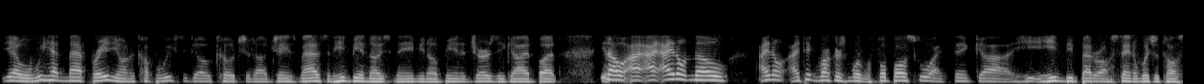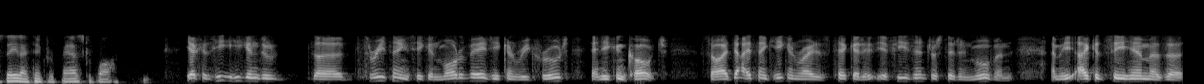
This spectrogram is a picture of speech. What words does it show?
yeah. Well, we had Matt Brady on a couple weeks ago, coach at uh, James Madison. He'd be a nice name, you know, being a Jersey guy. But you know, I I don't know. I don't. I think Rutgers more of a football school. I think uh, he he'd be better off staying at Wichita State. I think for basketball. Yeah, because he he can do the three things. He can motivate, he can recruit, and he can coach. So I, I think he can write his ticket if he's interested in moving. I mean, I could see him as a,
